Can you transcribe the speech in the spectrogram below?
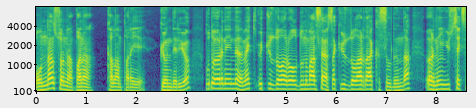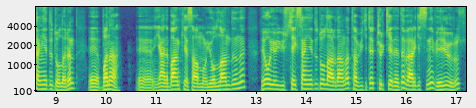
Ondan sonra bana kalan parayı gönderiyor. Bu da örneğin ne demek? 300 dolar olduğunu varsayarsak 100 dolar daha kısıldığında örneğin 187 doların e, bana e, yani banka hesabıma yollandığını ve o 187 dolardan da tabii ki de Türkiye'de de vergisini veriyoruz.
